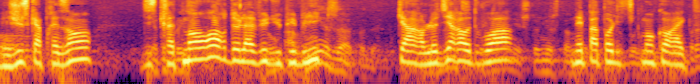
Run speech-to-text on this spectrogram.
mais jusqu'à présent, discrètement hors de la vue du public, car le dire à haute voix n'est pas politiquement correct.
